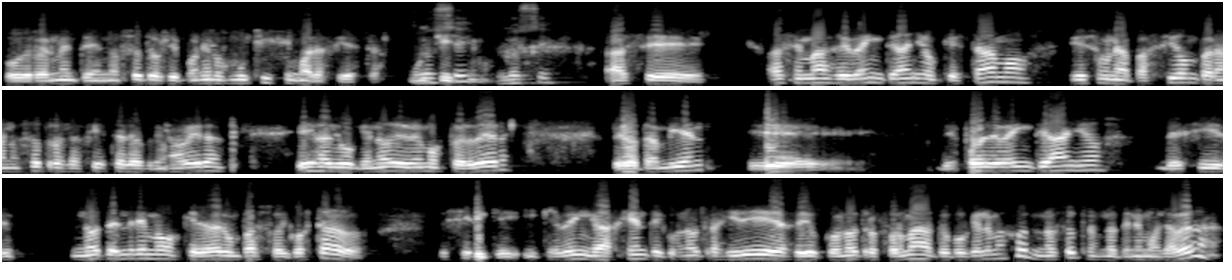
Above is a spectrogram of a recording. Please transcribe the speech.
porque realmente nosotros le ponemos muchísimo a la fiesta, muchísimo. Lo sé, Hace, hace más de 20 años que estamos, es una pasión para nosotros la fiesta de la primavera, es algo que no debemos perder, pero también eh, después de 20 años decir no tendremos que dar un paso al costado. Es decir, y que, y que venga gente con otras ideas, con otro formato, porque a lo mejor nosotros no tenemos la verdad.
